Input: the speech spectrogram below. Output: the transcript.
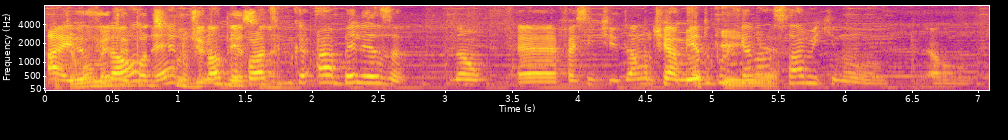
Aí no momento final, ele pode é, no explodir final a da temporada né? você fica, ah, beleza. Não, é, faz sentido. Ela não tinha medo Ok, porque ela é. sabe que não. Ela não...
